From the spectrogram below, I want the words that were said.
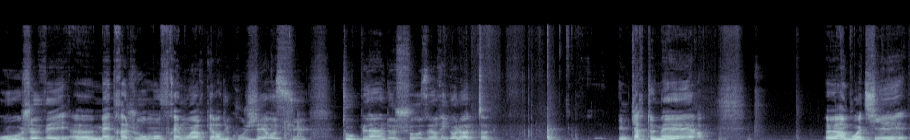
où je vais euh, mettre à jour mon framework. Alors du coup, j'ai reçu tout plein de choses rigolotes. Une carte mère, euh, un boîtier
